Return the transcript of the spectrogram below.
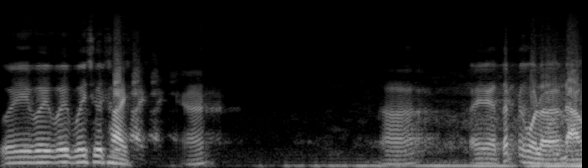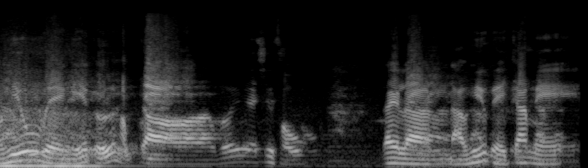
với với với với sư thầy. À. Đây là tích gọi là đạo hiếu về nghĩa cử học trò với sư phụ. Đây là đạo hiếu về cha mẹ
